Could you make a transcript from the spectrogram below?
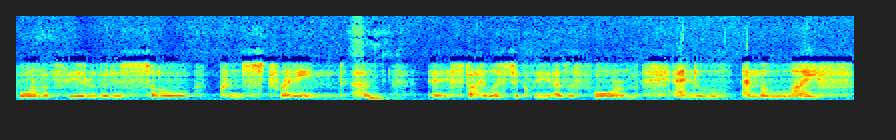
form of theater that is so constrained as, mm stylistically as a form, and and the life,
